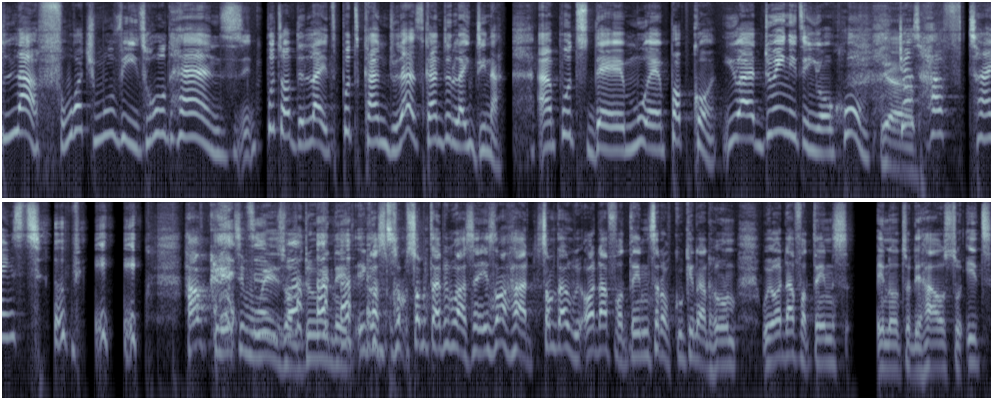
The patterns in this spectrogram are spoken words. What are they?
laugh, watch movies, hold hands, put up the lights, put candle. That's candlelight dinner, and put the uh, popcorn. You are doing it in your home. Yeah. Just have times to be. Have creative ways of doing it. Because some, sometimes people are saying it's not hard. Sometimes we order for things instead of cooking at home. We order for things you know, to the house to eat.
